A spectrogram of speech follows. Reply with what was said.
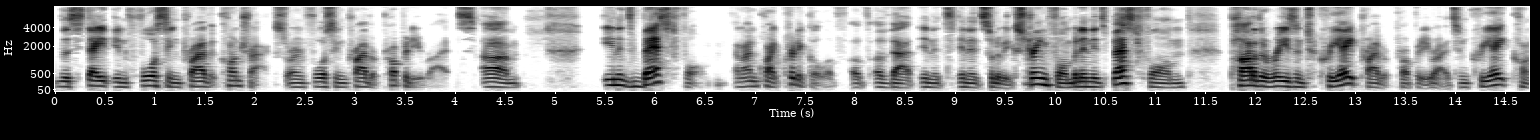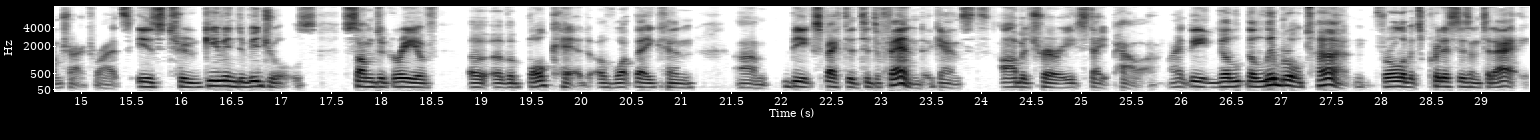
the state enforcing private contracts or enforcing private property rights um, in its best form and i'm quite critical of, of, of that in its in its sort of extreme form but in its best form part of the reason to create private property rights and create contract rights is to give individuals some degree of of, a bulkhead of what they can um, be expected to defend against arbitrary state power right? The, the the liberal turn for all of its criticism today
